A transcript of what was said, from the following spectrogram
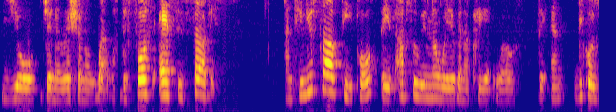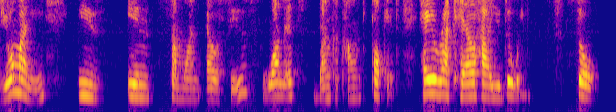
your generational wealth. The fourth S is service. Until you serve people, there is absolutely no way you're going to create wealth because your money is in someone else's wallet, bank account, pocket. Hey Raquel, how you doing? So,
